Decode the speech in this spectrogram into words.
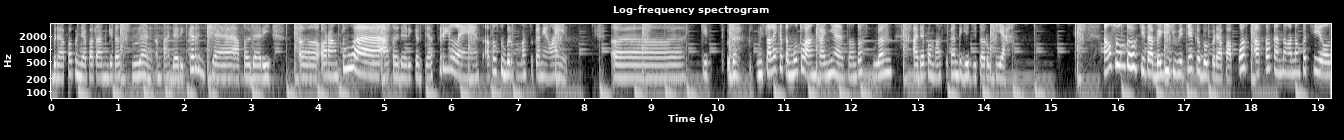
berapa pendapatan kita sebulan, entah dari kerja atau dari uh, orang tua atau dari kerja freelance atau sumber pemasukan yang lain. Uh, kita, udah misalnya ketemu tuh angkanya, contoh sebulan ada pemasukan 3 juta rupiah langsung tuh kita bagi duitnya ke beberapa pos atau kantong-kantong kecil.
